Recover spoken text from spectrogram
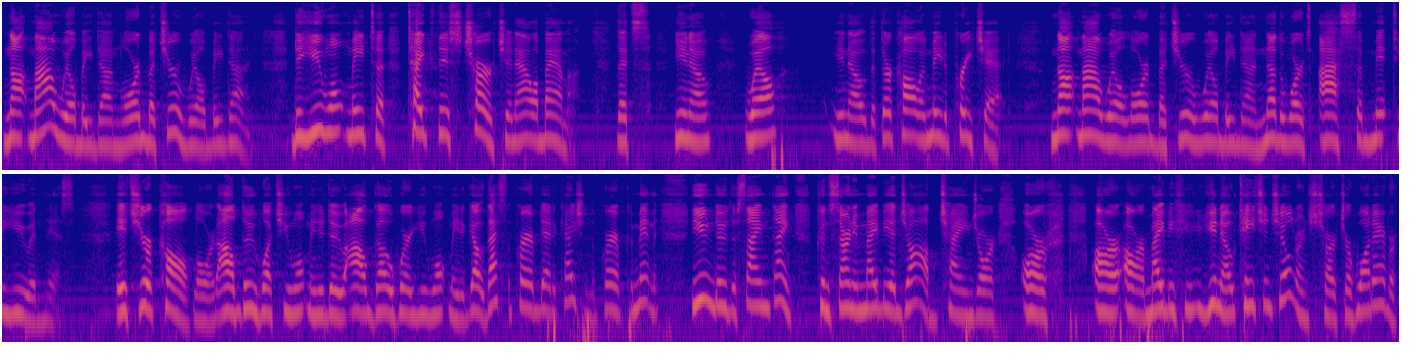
Not my will be done, Lord, but Your will be done. Do you want me to take this church in Alabama? That's you know, well, you know that they're calling me to preach at. Not my will, Lord, but your will be done. In other words, I submit to you in this. It's your call, Lord. I'll do what you want me to do. I'll go where you want me to go. That's the prayer of dedication, the prayer of commitment. You can do the same thing concerning maybe a job change or or or, or maybe you know teaching children's church or whatever.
